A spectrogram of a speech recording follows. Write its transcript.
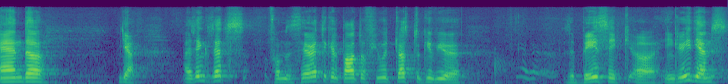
And uh, yeah, I think that's from the theoretical part of view, just to give you a, the basic uh, ingredients,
